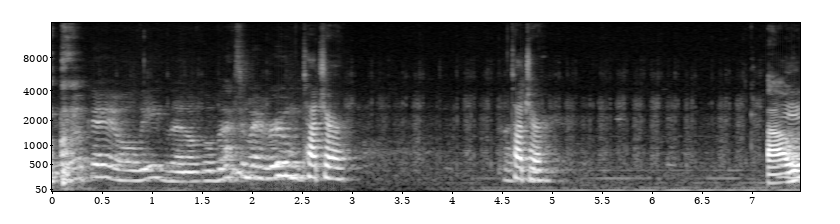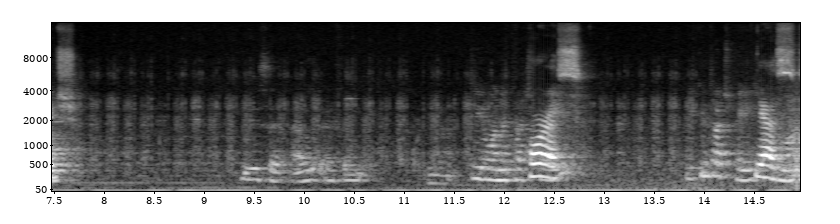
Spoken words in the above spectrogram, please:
okay, I'll leave then. I'll go back to my room. Touch her. Touch her. Out. Paige. You said out, I think. Do you want to touch Horace. Paige? You can touch Paige. if you Yes.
